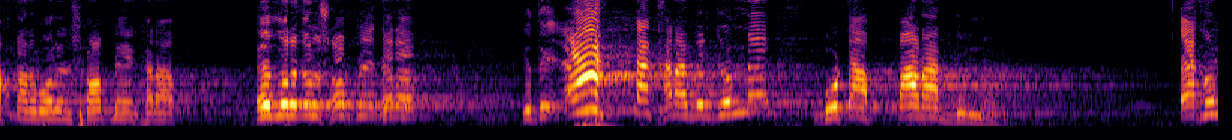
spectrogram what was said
আপনারা বলেন সব মেয়ে খারাপ। এ ধরে কেন সব মেয়ে খারাপ? কিন্তু একটা খারাপের জন্য গোটা পাড়ার দুর্নাম এখন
